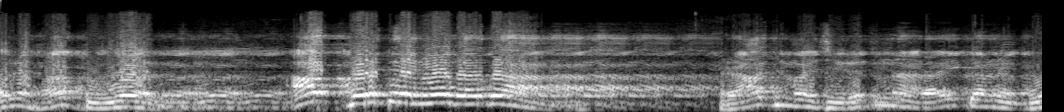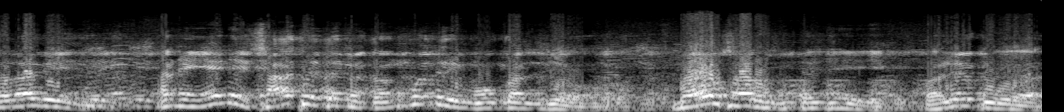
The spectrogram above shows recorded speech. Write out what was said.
અરે હા કુંવર આપ પોતે ન દાદા રાજમાજી રત્ના રાયકાને બોલાવી અને એની સાથે તમે ગંગોત્રી મોકલજો. બહુ સારું ભલે કુંવર.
